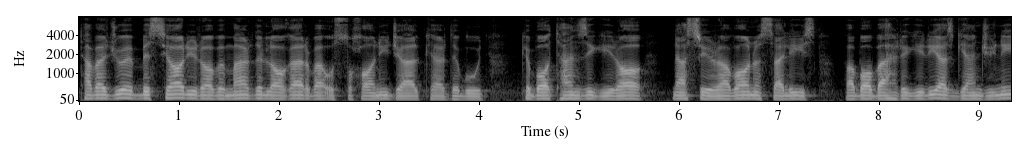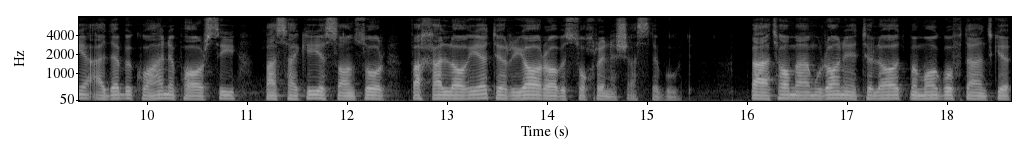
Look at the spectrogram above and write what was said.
توجه بسیاری را به مرد لاغر و استخوانی جلب کرده بود که با تنزیگیرا نصری روان و سلیس و با بهرهگیری از گنجینه ادب کهن پارسی مسحکه سانسور و خلاقیت ریا را به سخره نشسته بود. بعدها ماموران اطلاعات به ما گفتند که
